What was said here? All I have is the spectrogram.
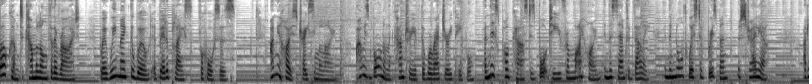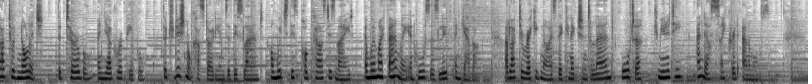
Welcome to Come Along for the Ride, where we make the world a better place for horses. I'm your host, Tracy Malone. I was born on the country of the Wiradjuri people, and this podcast is brought to you from my home in the Samford Valley, in the northwest of Brisbane, Australia. I'd like to acknowledge the Turrbal and Yagara people, the traditional custodians of this land on which this podcast is made, and where my family and horses live and gather. I'd like to recognise their connection to land, water, community, and our sacred animals.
